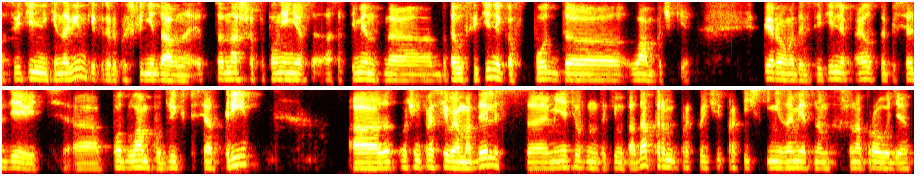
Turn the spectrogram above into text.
светильники новинки, которые пришли недавно. Это наше пополнение ассортимента бытовых светильников под лампочки. Первая модель светильник L159 э, под лампу GX53. Э, очень красивая модель с э, миниатюрным таким вот адаптером, практически незаметным в шинопроводе.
